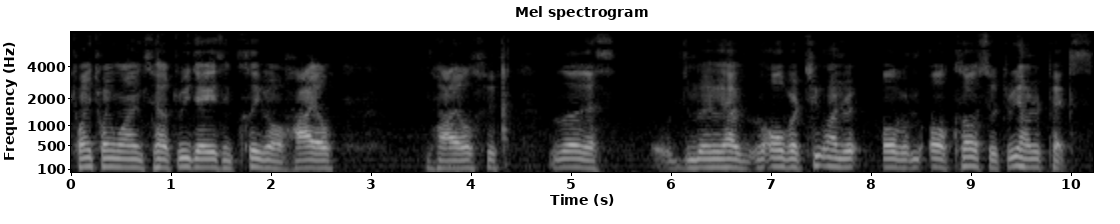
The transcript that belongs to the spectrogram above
2021 until three days in Cleveland, Ohio. Ohio, look at this. We have over 200, over, oh, close to 300 picks.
